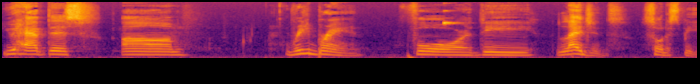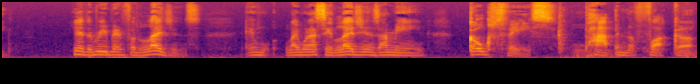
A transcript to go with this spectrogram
you have this um rebrand for the legends, so to speak. You have the rebrand for the legends, and like when I say legends, I mean Ghostface popping the fuck up.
